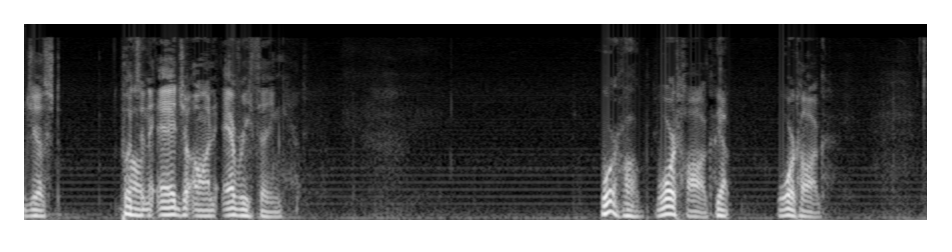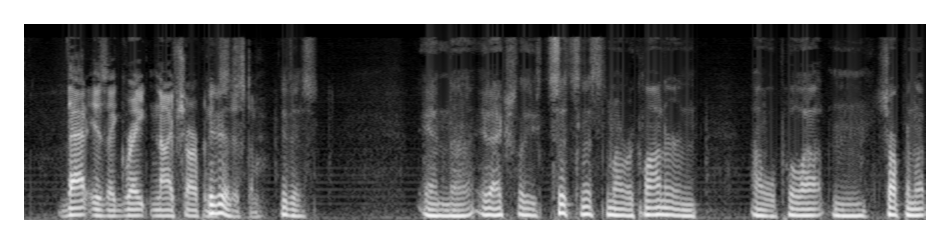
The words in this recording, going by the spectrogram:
just puts Oh. an edge on everything. Warthog. Warthog. Yep. Warthog. That is a great knife sharpening It system. It is, and uh, it actually sits next to my recliner, and I will pull out and sharpen up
